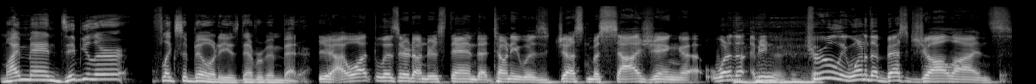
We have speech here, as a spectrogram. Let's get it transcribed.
my mandibular flexibility has never been better. Yeah, I want the listener to understand that Tony was just massaging uh, one of the, I mean, truly one of the best jawlines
